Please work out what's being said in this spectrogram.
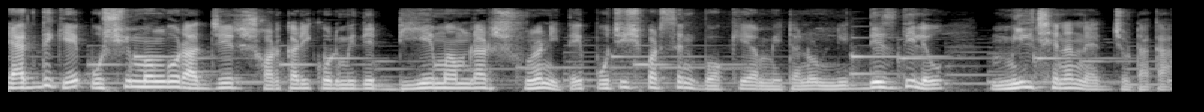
একদিকে পশ্চিমবঙ্গ রাজ্যের সরকারি কর্মীদের ডিএ মামলার শুনানিতে পঁচিশ পার্সেন্ট বকেয়া মেটানোর নির্দেশ দিলেও মিলছে না ন্যায্য টাকা।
